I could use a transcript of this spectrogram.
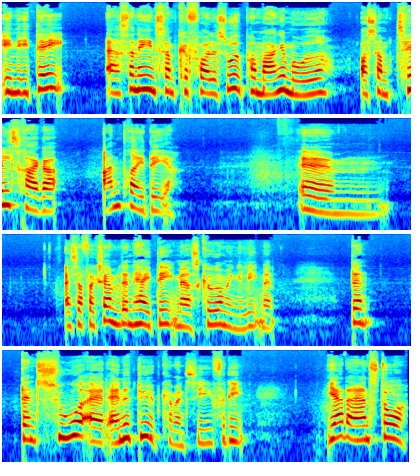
en idé er sådan en, som kan foldes ud på mange måder, og som tiltrækker andre idéer. Øhm, altså for eksempel den her idé med at skrive om Inge Lehmann, den, den suger af et andet dyb, kan man sige. Fordi ja, der er en stor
